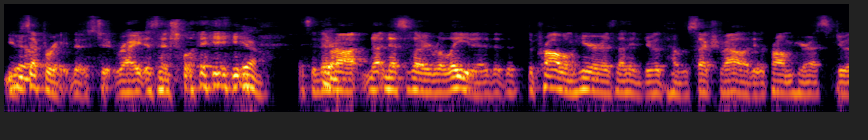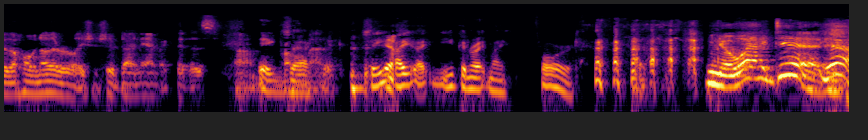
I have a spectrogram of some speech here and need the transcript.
you Yeah. separate those two, right? Essentially, Yeah. And so they're Yeah. not not necessarily related. The, the, the problem here has nothing to do with homosexuality. The problem here has to do with a whole other relationship dynamic that is um, Exactly. problematic. See, I, I, you can write my forward. You know what? I did. Yeah.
